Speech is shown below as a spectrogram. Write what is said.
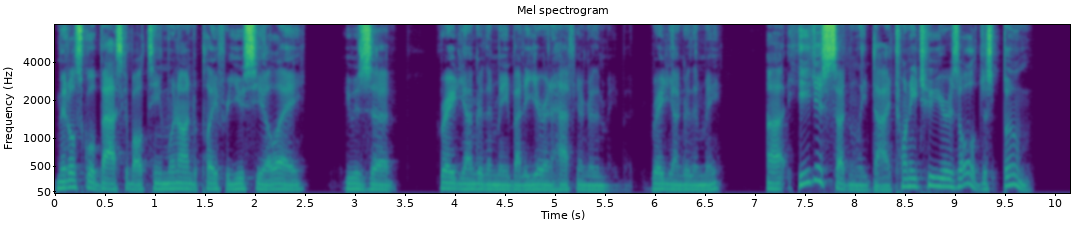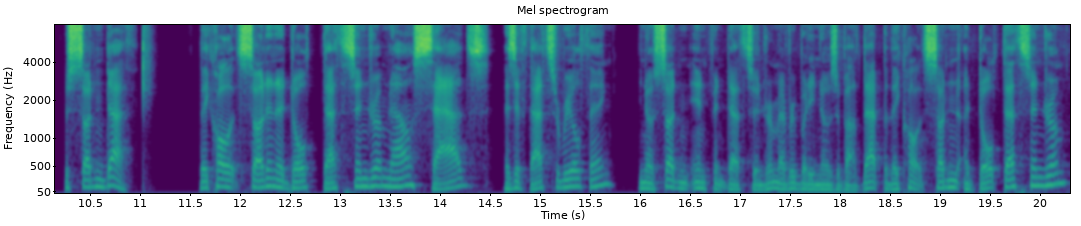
middle school basketball team went on to play for UCLA. He was a grade younger than me, about a year and a half younger than me, but grade younger than me. Uh, he just suddenly died, 22 years old, just boom, just sudden death. They call it sudden adult death syndrome now, SADS, as if that's a real thing. You know, sudden infant death syndrome, everybody knows about that, but they call it sudden adult death syndrome.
